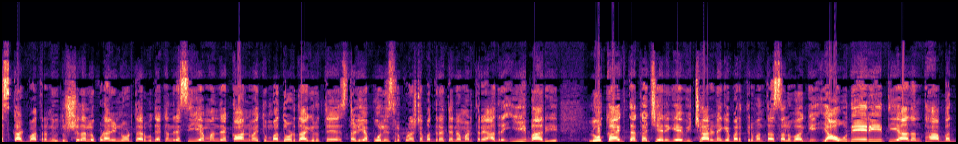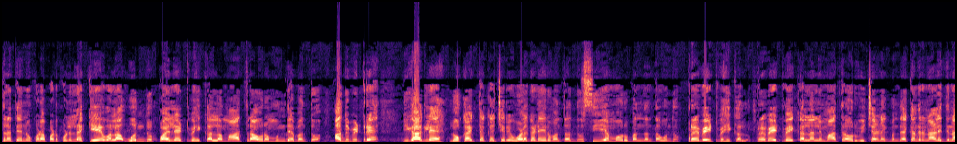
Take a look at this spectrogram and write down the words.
ಎಸ್ಕಾಟ್ ಮಾತ್ರ. ನೀವು ದೃಶ್ಯದಲ್ಲೂ ಕೂಡ ನೀವು ನೋಡ್ತಾ ಇರಬಹುದು ಯಾಕಂದ್ರೆ ಸಿಎಂ ಅಂದ್ರೆ ಕಾನ್ವಾಯ್ ತುಂಬಾ ದೊಡ್ಡದಾಗಿರುತ್ತೆ. ಸ್ಥಳೀಯ ಪೊಲೀಸರು ಕೂಡ ಅಷ್ಟೇ ಭದ್ರತೆಯನ್ನು ಮಾಡ್ತಾರೆ. ಆದ್ರೆ ಈ ಬಾರಿ ಲೋಕಾಯುಕ್ತ ಕಚೇರಿಗೆ ವಿಚಾರಣೆಗೆ ಬರ್ತಿರುವಂತಹ ಸಲುವಾಗಿ ಯಾವುದೇ ರೀತಿಯಾದಂತಹ ಭದ್ರತೆಯನ್ನು ಕೂಡ ಪಡ್ಕೊಳ್ಳಿಲ್ಲ. ಕೇವಲ ಒಂದು ಪೈಲಟ್ ವೆಹಿಕಲ್ ಮಾತ್ರ ಅವರ ಮುಂದೆ ಬಂತು. ಅದು ಬಿಟ್ರೆ ಈಗಾಗಲೇ ಲೋಕಾಯುಕ್ತ ಕಚೇರಿ ಒಳಗಡೆ ಇರುವಂತದ್ದು ಸಿಎಂ ಅವರು ಬಂದಂತ ಒಂದು ಪ್ರೈವೇಟ್ ವೆಹಿಕಲ್. ಪ್ರೈವೇಟ್ ವೆಹಿಕಲ್ನಲ್ಲಿ ಮಾತ್ರ ಅವರು ವಿಚಾರಣೆಗೆ ಬಂದ. ಯಾಕಂದ್ರೆ ನಾಳೆ ದಿನ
